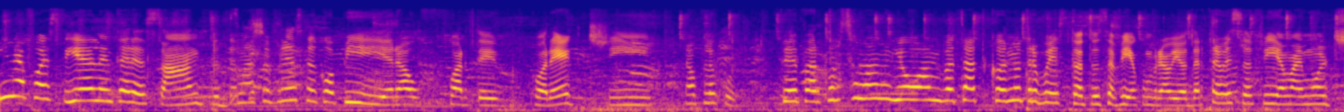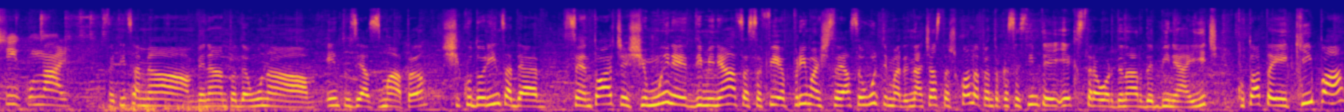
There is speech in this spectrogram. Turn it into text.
mine a fost el interesant. M-a surprins că copiii erau foarte corecți și mi-au plăcut. Pe parcursul anului eu am învățat că nu trebuie totul să fie cum vreau eu, dar trebuie să fie mai mult și cum alții. Fetița mea venea întotdeauna entuziasmată și cu dorința de a se întoarce și mâine dimineața să fie prima și să iasă ultima din această școală pentru că se simte extraordinar de bine aici cu toată echipa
